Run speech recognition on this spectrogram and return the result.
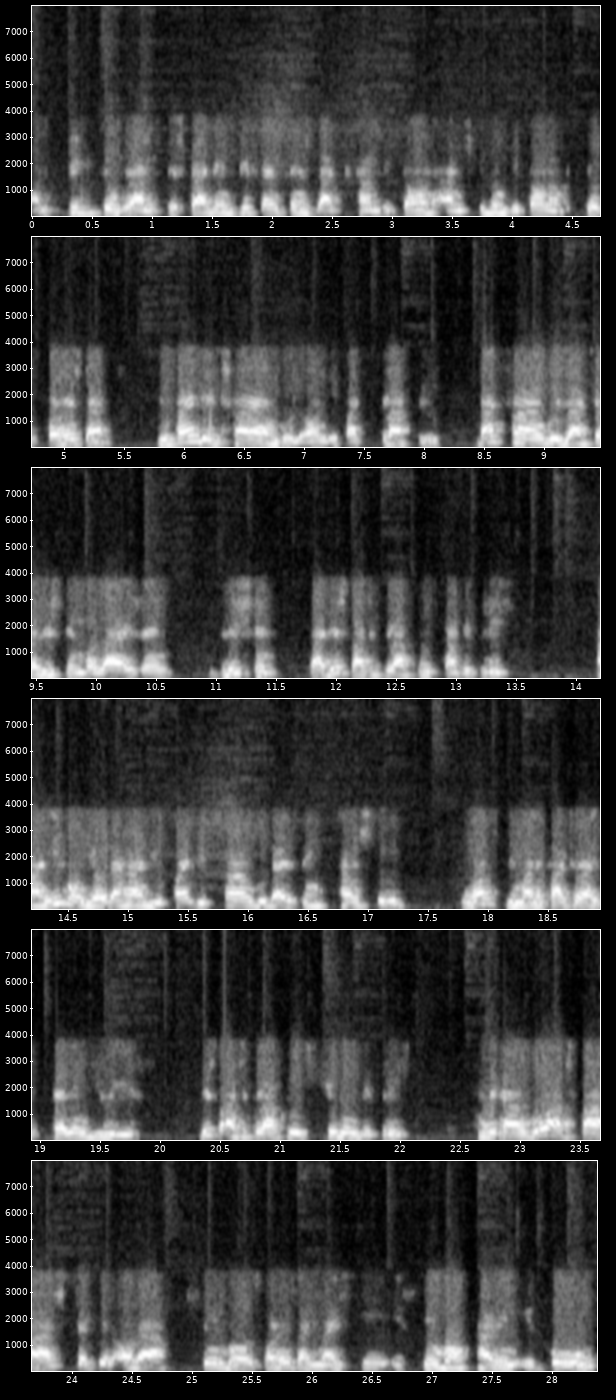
and pictograms describing different things that can be done and shouldn't be done on the clothes. For instance, you find a triangle on a particular cloth. That triangle is actually symbolizing bleaching, that this particular cloth can be bleached. And if on the other hand, you find a triangle that is being cancelled, what the manufacturer is telling you is this particular cloth shouldn't be bleached. We can go as far as checking other symbols. For instance, you might see a symbol carrying a bowl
